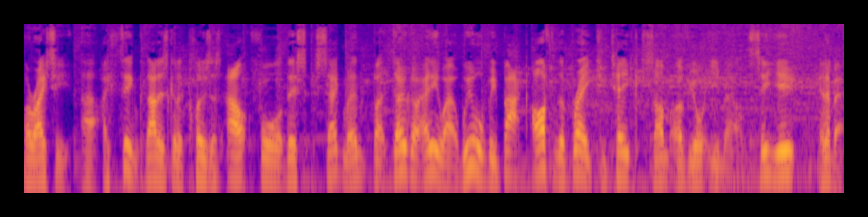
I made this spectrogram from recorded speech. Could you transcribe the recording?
Alrighty, uh, I think that is going to close us out for this segment, but don't go anywhere. We will be back after the break to take some of your emails. See you in a bit.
